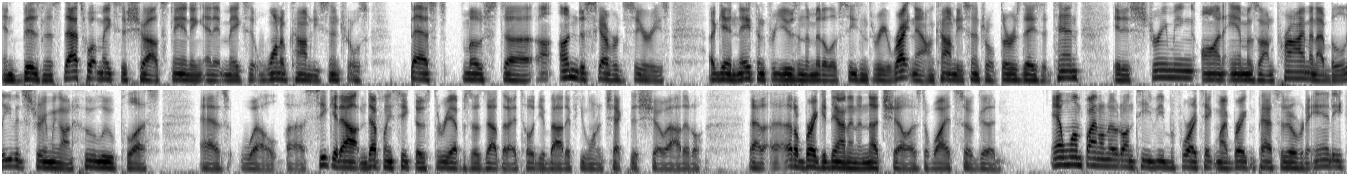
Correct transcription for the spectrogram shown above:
and business. That's what makes this show outstanding, and it makes it one of Comedy Central's best, most uh, undiscovered series. Again, Nathan for You's in the middle of season three right now on Comedy Central Thursdays at 10. It is streaming on Amazon Prime, and I believe it's streaming on Hulu Plus as well. Uh, seek it out, and definitely seek those three episodes out that I told you about if you want to check this show out. It'll that, it'll break it down in a nutshell as to why it's so good. And one final note on TV before I take my break and pass it over to Andy.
